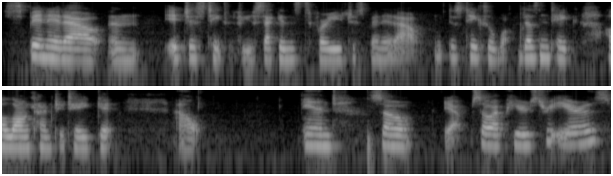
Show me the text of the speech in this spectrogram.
spin it out and it just takes a few seconds for you to spin it out. It just takes a while. It doesn't take a long time to take it out. And so, yeah, so up here's three ears.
